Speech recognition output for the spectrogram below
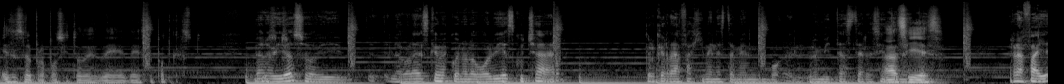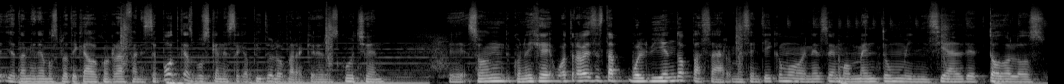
ese es el propósito de, de, este podcast. Maravilloso y la verdad es que cuando lo volví a escuchar, creo que Rafa Jiménez también lo invitaste recientemente. Así es. Rafa, ya, también hemos platicado con Rafa en este podcast, busquen este capítulo para que lo escuchen. Eh, son, cuando dije, otra vez está volviendo a pasar, me sentí como en ese momentum inicial de todos los,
